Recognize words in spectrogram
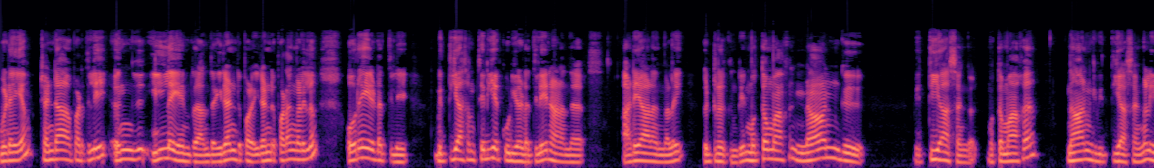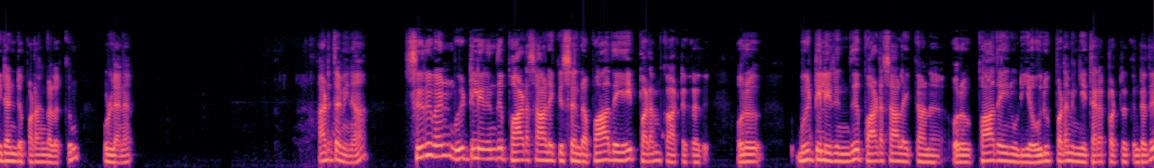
விடயம் இரண்டாவது படத்திலே எங்கு இல்லை என்று அந்த இரண்டு படம் இரண்டு படங்களிலும் ஒரே இடத்திலே வித்தியாசம் தெரியக்கூடிய இடத்திலே நான் அந்த அடையாளங்களை இட்டிருக்கின்றேன். மொத்தமாக நான்கு வித்தியாசங்கள் மொத்தமாக நான்கு வித்தியாசங்கள் இரண்டு படங்களுக்கும் உள்ளன. அடுத்த வினா சிறுவன் வீட்டிலிருந்து பாடசாலைக்கு சென்ற பாதையை படம் காட்டுகிறது. ஒரு வீட்டிலிருந்து பாடசாலைக்கான ஒரு பாதையினுடைய ஒரு படம் இங்கே தரப்பட்டிருக்கின்றது.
